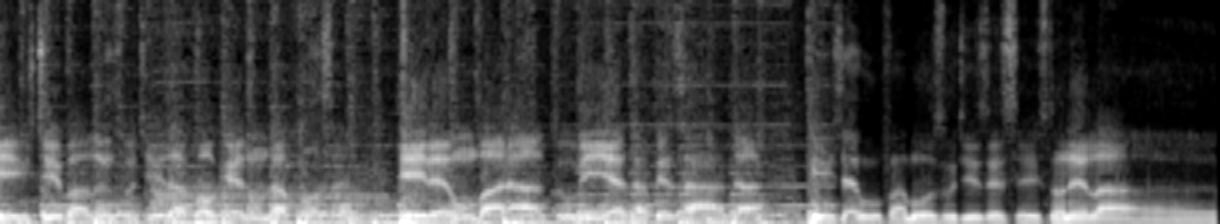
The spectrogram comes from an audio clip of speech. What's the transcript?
Este balanço tira qualquer um da fossa. Ele é um barato e é da pesada. Que é o famoso 16 toneladas.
